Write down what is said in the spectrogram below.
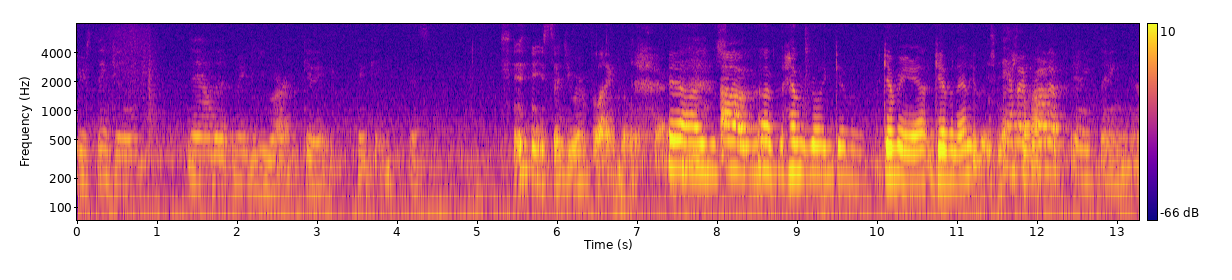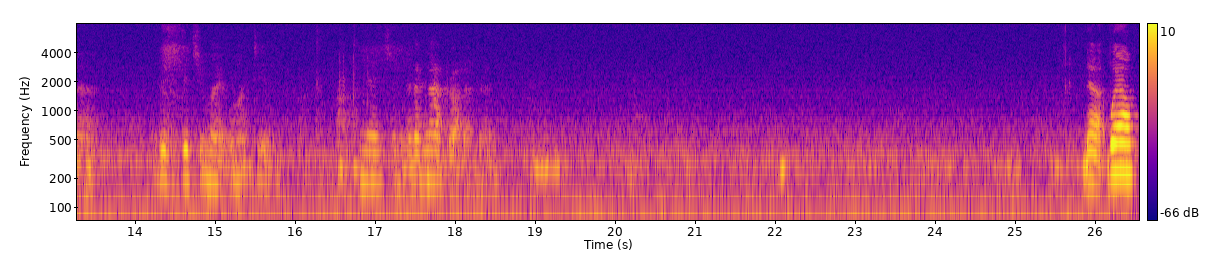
you're thinking now that maybe you are getting, thinking this? You said you were blank when we started. Yeah, I just Um, I haven't really given given given any of this much Have I thought. brought up anything uh, that, that you might want to mention that I've not brought up, rather? No, well,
